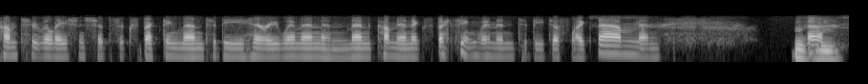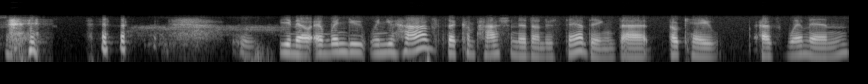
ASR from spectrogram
come to relationships expecting men to be hairy women, and men come in expecting women to be just like them, and Mhm. uh, you know, and when you when you have the compassionate understanding that okay, as women,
